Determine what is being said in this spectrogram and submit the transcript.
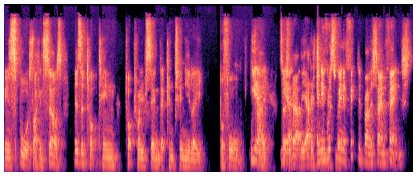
in sports, like in sales, there's a top 10, top 20% that continually perform. Yeah. Hey? So yeah. it's about the attitude. And everyone's been affected by the same things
